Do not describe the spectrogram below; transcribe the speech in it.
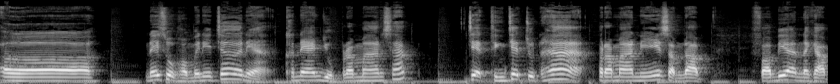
เออ ในส่วนของเมนเจอร์เนี่ยคะแนนอยู่ประมาณสัก7ถึง7.5 ประมาณนี้สำหรับฟาเบียนนะครับ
